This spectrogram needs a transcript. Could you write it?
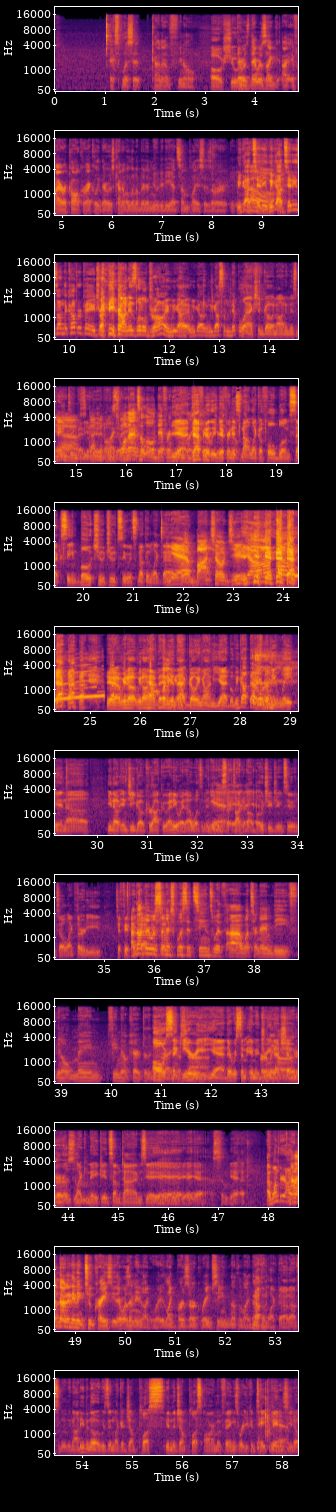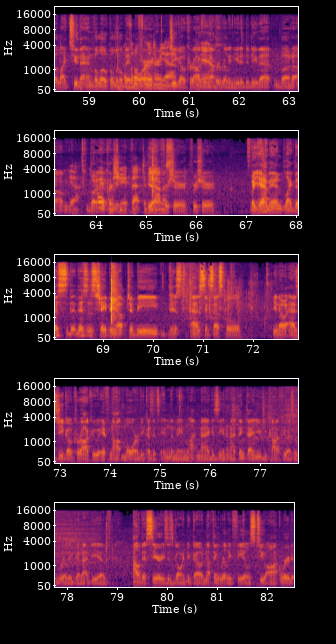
explicit kind of, you know. Oh sure. There was, there was like, uh, if I recall correctly, there was kind of a little bit of nudity at some places, or We got titty. We Oh. got titties on the cover page right here on his little drawing. We got we got we got some nipple action going on in this Yeah, painting that he got did. nipples on the- there. Well, that's a little different. yeah, than, like, definitely different. you It's not like a full blown sex scene. Bo jutsu. It's nothing like that. Yeah, from- Bacho Juyo. yeah, we don't we don't have Oh my any of that going on yet, but we got that really late in uh you know in Jigokuraku anyway. That wasn't we Yeah, didn't start talking yeah, about yeah. Bochu Jutsu until like thirty to fifty. I thought there was some in. explicit scenes with uh, what's her name, the you know main female character. The Oh, Sagiri. uh, yeah, there was some imagery that showed on, her was like naked sometimes. Yeah, yeah, yeah, yeah, yeah, yeah. Some, Yeah. I wonder. I Not wonder, not anything too crazy. There wasn't any like ra- like berserk rape scene, nothing like that. Nothing like that. Absolutely not. Even though it was in like a jump plus in the jump plus arm of things, where you can take things, Yeah. you know, like to the envelope a little A bit little more. further, yeah. Jigokuraku Yeah. never really needed to do that, but um, Yeah, But I mean, appreciate that. To be yeah, honest, for sure, for sure. But yeah, man, like this, th- this is shaping up to be just as successful, you know, as Jigokuraku, if not more, because it's in the mainline magazine, and I think that Yuji Kaku has a really good idea of how this series is going to go. Nothing really feels too awkward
